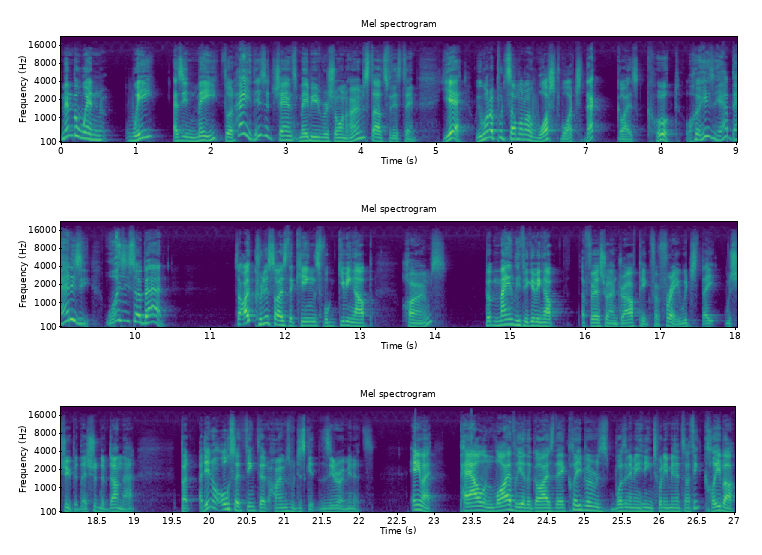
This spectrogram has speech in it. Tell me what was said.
Remember when we, as in me, thought, hey, there's a chance maybe Richaun Holmes starts for this team. Yeah, we want to put someone on washed watch. That guy's cooked. Well, he? How bad is he? Why is he so bad? So I criticize the Kings for giving up Holmes, but mainly for giving up a first round draft pick for free, which they were stupid. They shouldn't have done that. But I didn't also think that Holmes would just get zero minutes. Anyway, Powell and Lively are the guys there. Kleber was, wasn't even hitting 20 minutes. I think Kleber,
